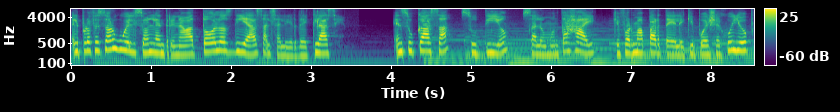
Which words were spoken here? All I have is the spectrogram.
El profesor Wilson la entrenaba todos los días al salir de clase. En su casa, su tío, Salomón Tajay, que forma parte del equipo de Shehuyup,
